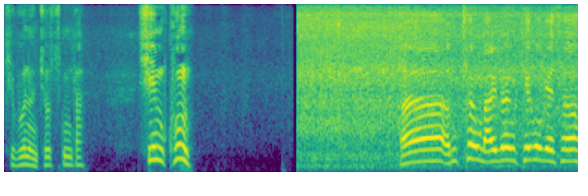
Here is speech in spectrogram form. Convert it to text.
기분은 좋습니다. 심쿵! 아, 엄청 맑은 계곡에서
